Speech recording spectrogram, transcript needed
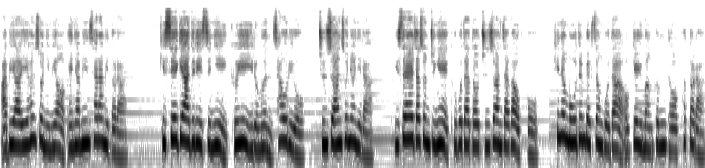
아비아의 현손이며 베냐민 사람이더라. 기스에게 아들이 있으니 그의 이름은 사울이요 준수한 소년이라. 이스라엘 자손 중에 그보다 더 준수한 자가 없고 키는 모든 백성보다 어깨 위만큼 더 컸더라.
